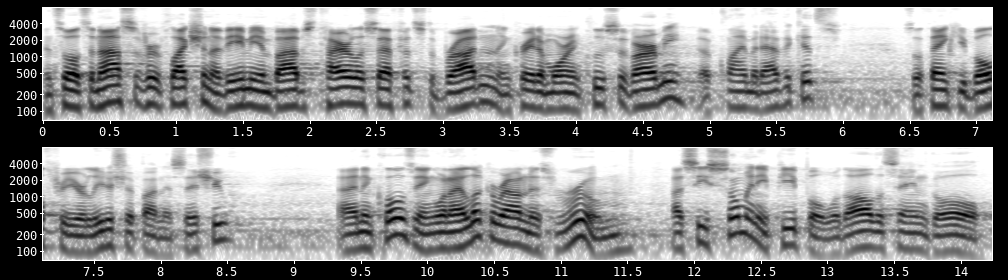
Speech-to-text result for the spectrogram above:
And so it's an awesome reflection of Amy and Bob's tireless efforts to broaden and create a more inclusive army of climate advocates. So thank you both for your leadership on this issue. And in closing, when I look around this room, I see so many people with all the same goal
